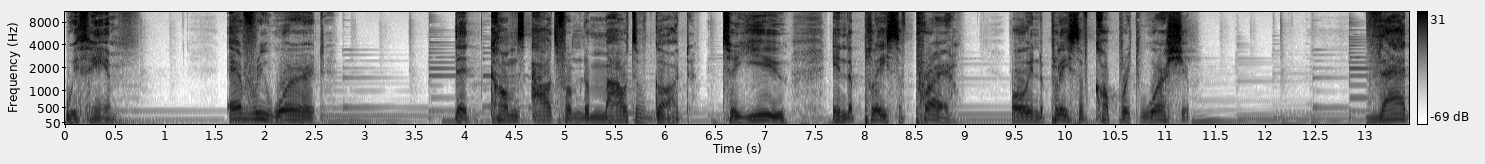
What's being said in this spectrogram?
with Him. Every word that comes out from the mouth of God to you in the place of prayer or in the place of corporate worship, that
